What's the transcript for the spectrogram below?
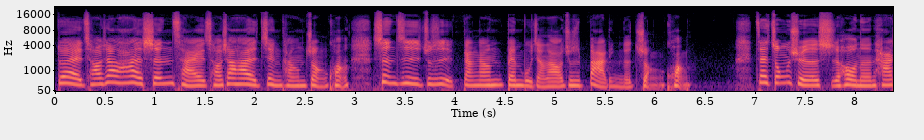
对，嘲笑他的身材，嘲笑他的健康状况，甚至就是刚刚 Bamboo 讲到，就是霸凌的状况。在中学的时候呢，他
